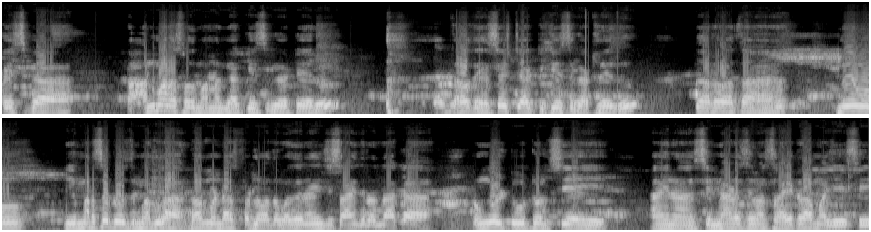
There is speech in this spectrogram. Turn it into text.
కేసుగా అనుమానాస్పద మరణంగా కేసు కట్టారు. తర్వాత ఎస్ఎస్టీ యాక్ట్ కేసు కట్టలేదు. తర్వాత మేము ఈ మరుసటి రోజు మరలా గవర్నమెంట్ హాస్పిటల్ వద్ద ఉదయం నుంచి సాయంత్రం దాకా ఒంగోలు టూ టోల్ సిఐ ఆయన సి- మేడ శ్రీనివాసరావు హైడ్రామా చేసి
